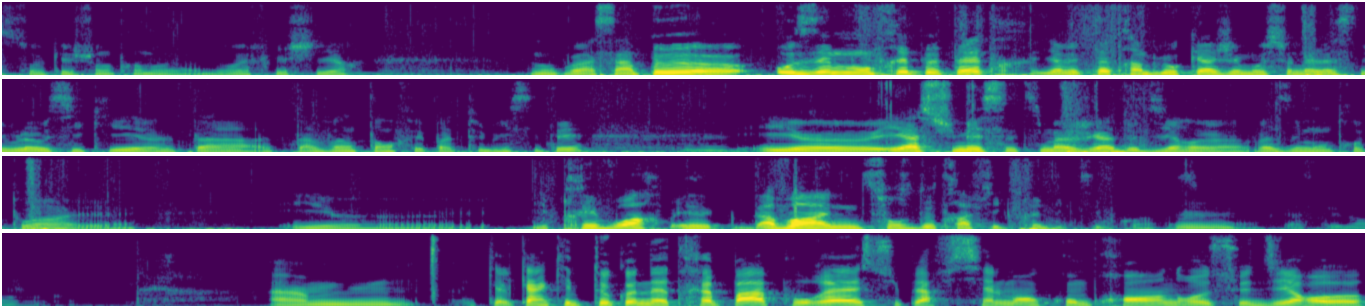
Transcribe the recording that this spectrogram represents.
sur lequel je suis en train de réfléchir. Donc voilà, c'est un peu euh, oser me montrer peut-être. Il y avait peut-être un blocage émotionnel à ce niveau-là aussi qui est euh, t'as, 20 ans, fais pas de publicité. Euh, et, assumer cette image-là de dire vas-y, montre-toi et, et, prévoir, et d'avoir une source de trafic prédictible. Quoi, parce que là, c'était dangereux. quelqu'un qui ne te connaîtrait pas pourrait superficiellement comprendre, se dire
